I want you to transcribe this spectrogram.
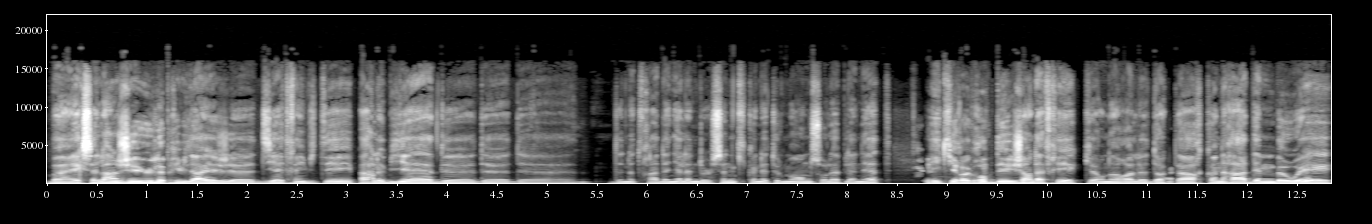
Ben, excellent. J'ai eu le privilège euh, d'y être invité par le biais de, de, notre frère Daniel Anderson, qui connaît tout le monde sur la planète et qui regroupe des gens d'Afrique. On aura le docteur Conrad Mbewe,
